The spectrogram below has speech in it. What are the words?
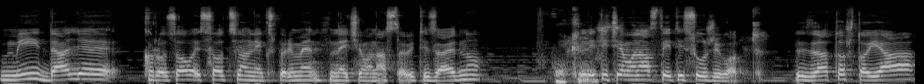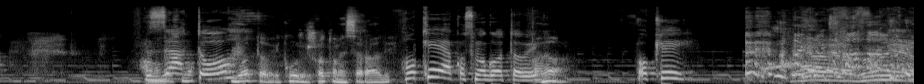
Mi dalje kroz ovaj socijalni eksperiment nećemo nastaviti zajedno, Ok. niti ćemo nastaviti suživot. Zato što ja zato... Gotovi, kužiš, o tome se radi. Ok, ako smo gotovi. Pa da. Ok. Ja ne razumijem.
